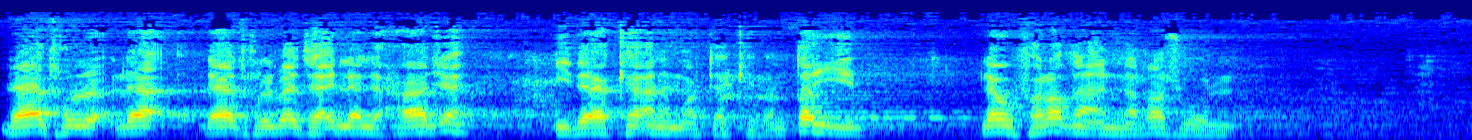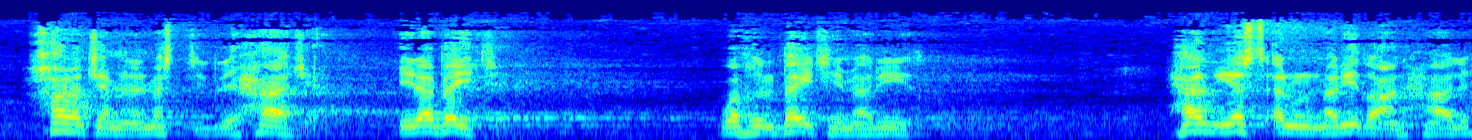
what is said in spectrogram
لا يدخل لا لا يدخل البيت إلا لحاجة إذا كان معتكفا. طيب لو فرضنا أن الرجل خرج من المسجد لحاجة إلى بيته وفي البيت مريض هل يسأل المريض عن حاله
